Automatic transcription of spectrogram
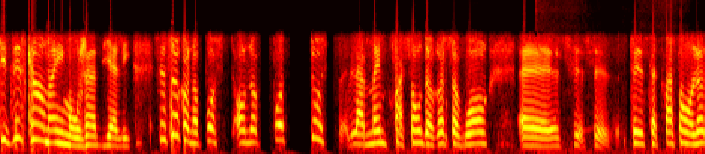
qui disent quand même aux gens d'y aller. C'est sûr qu'on n'a pas, on n'a pas tous la même façon de recevoir euh, cette façon-là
